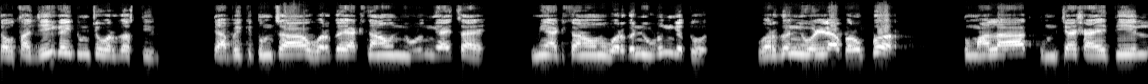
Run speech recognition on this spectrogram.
चौथा जेही काही तुमचे वर्ग असतील त्यापैकी तुमचा वर्ग या ठिकाणाहून निवडून घ्यायचा आहे. मी या ठिकाणाहून वर्ग निवडून घेतो वर्ग निवडल्याबरोबर तुम्हाला तुमच्या शाळेतील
